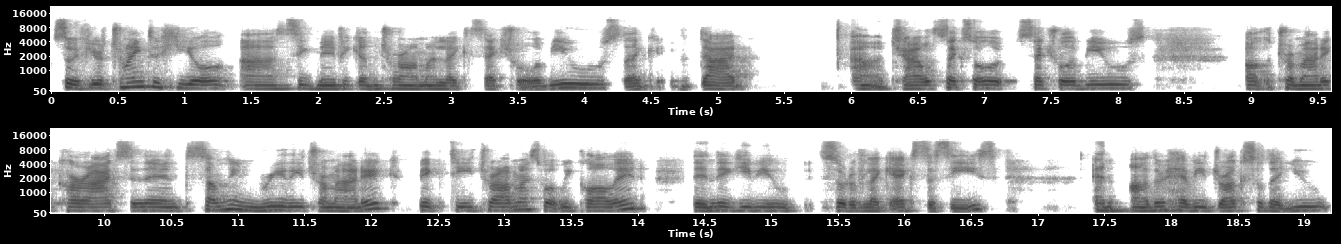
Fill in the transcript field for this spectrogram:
So if you're trying to heal uh, significant trauma like sexual abuse, like that uh, child sexual sexual abuse, a traumatic car accident, something really traumatic, big T trauma is what we call it. Then they give you sort of like ecstasies and other heavy drugs so that you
